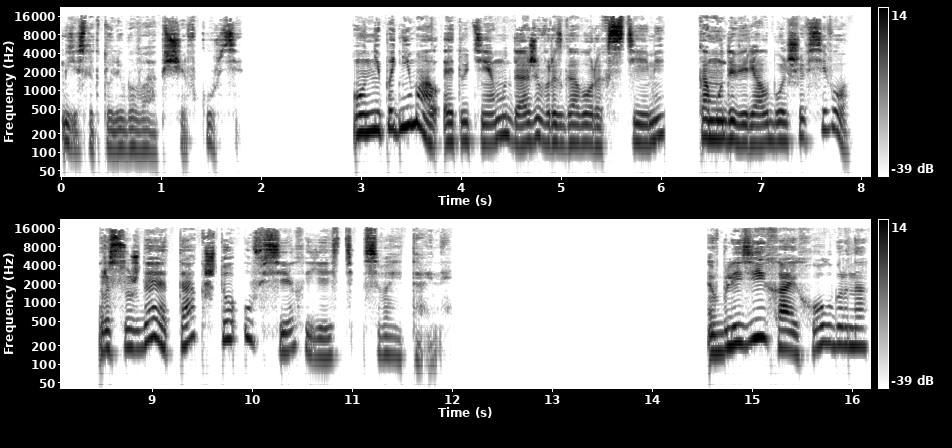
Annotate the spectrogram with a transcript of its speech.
если кто-либо вообще в курсе. Он не поднимал эту тему даже в разговорах с теми, кому доверял больше всего, рассуждая так, что у всех есть свои тайны. Вблизи Хай-Холберна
